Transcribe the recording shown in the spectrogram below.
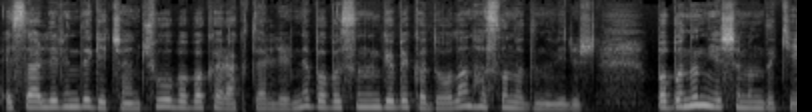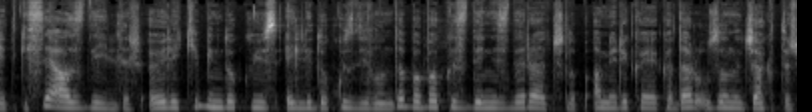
eserlerinde geçen çoğu baba karakterlerine babasının göbek adı olan Hasan adını verir. Babanın yaşamındaki etkisi az değildir. Öyle ki 1959 yılında baba kız denizlere açılıp Amerika'ya kadar uzanacaktır.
